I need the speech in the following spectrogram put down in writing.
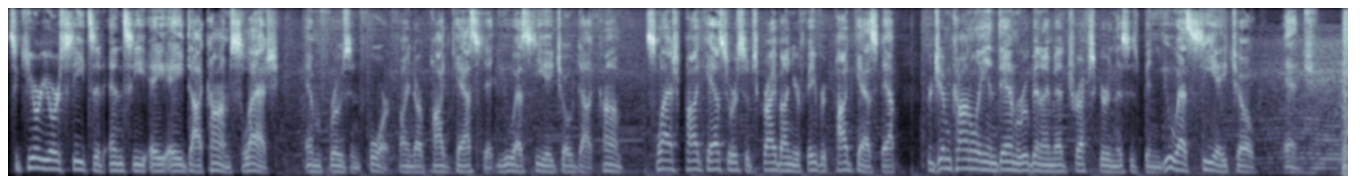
Secure your seats at ncaa.com slash mfrozen4. Find our podcast at uscho.com slash podcast or subscribe on your favorite podcast app. For Jim Connolly and Dan Rubin, I'm Ed Trefzger, and this has been USCHO Edge.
